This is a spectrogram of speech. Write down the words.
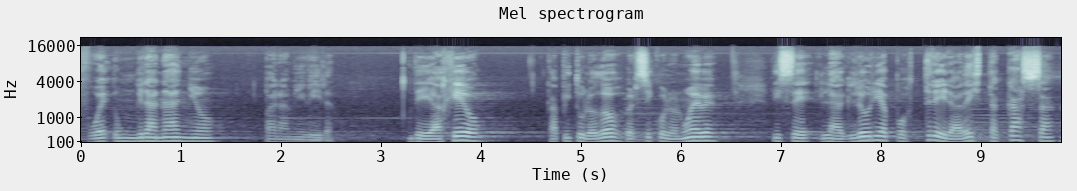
fue un gran año para mi vida. De Ageo, capítulo 2, versículo 9 dice, la gloria postrera de esta casa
